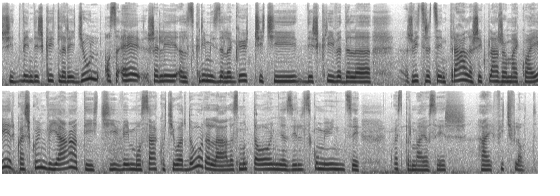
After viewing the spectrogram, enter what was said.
Si venne descritto la regione, also è scelle als crimis della Göcci ci descrive della Svizzera centrale, si plagia mai qua er, quasi sco inviati, ci vemmo sacco ci guardora là, las montagne, ils comuni, quasi per mai ser, hai, fitch flott.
